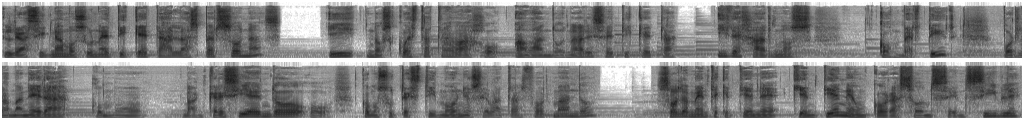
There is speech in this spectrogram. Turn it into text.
le asignamos una etiqueta a las personas y nos cuesta trabajo abandonar esa etiqueta y dejarnos convertir por la manera como van creciendo o como su testimonio se va transformando. Solamente que tiene quien tiene un corazón sensible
